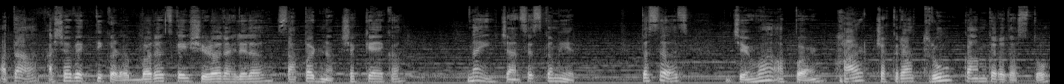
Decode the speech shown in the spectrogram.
आता अशा व्यक्तीकडं बरंच काही शिळं राहिलेलं सापडणं शक्य आहे का? नाही चान्सेस कमी आहेत. तसंच जेव्हा आपण हार्ट चक्रा थ्रू काम करत असतो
